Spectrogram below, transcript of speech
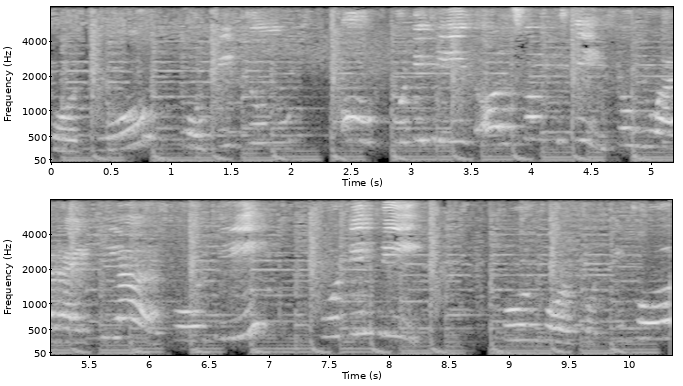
42, 42. Right here. 40, 43. 4, 4, 44,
